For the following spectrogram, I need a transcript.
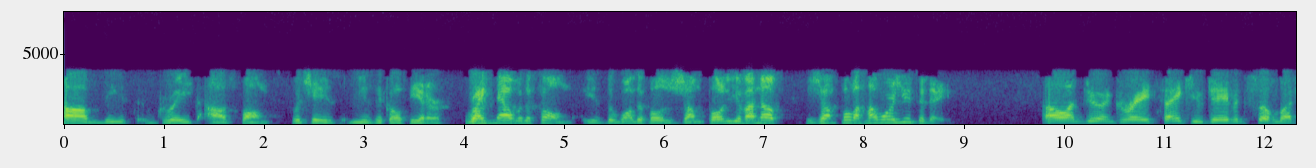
of this great art form, which is musical theater. Right now with the phone is the wonderful Jean-Paul Yovanoff. Jean-Paul, how are you today? Oh, I'm doing great. Thank you, David, so much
